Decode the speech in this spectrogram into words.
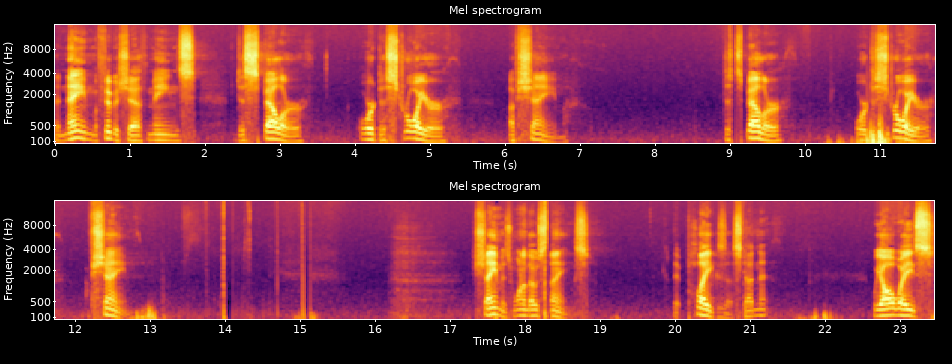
The name Mephibosheth means dispeller or destroyer of shame. Dispeller or destroyer of shame. Shame is one of those things that plagues us, doesn't it? We always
